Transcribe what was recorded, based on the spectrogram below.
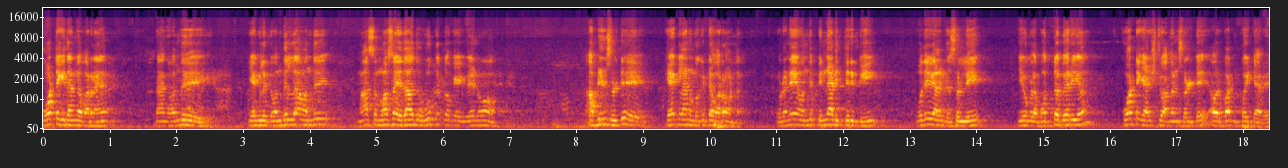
கோட்டைக்கு தாங்க வர்றேன். நாங்கள் வந்து எங்களுக்கு வந்துலாம் வந்து மாதம் மாதம் ஏதாவது ஊக்கத்தொகை வேணும் அப்படின்னு சொல்லிட்டு கேட்கலான்னு உங்ககிட்ட வரோம் உடனே வந்து பின்னாடி திரும்பி உதவியாளர்கிட்ட சொல்லி இவங்களை மொத்த பேரையும் கோட்டைக்கு அழைச்சிட்டு வாங்கன்னு சொல்லிட்டு அவர் பாட்டு போயிட்டாரு.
